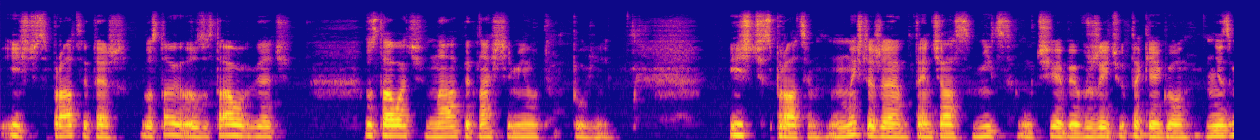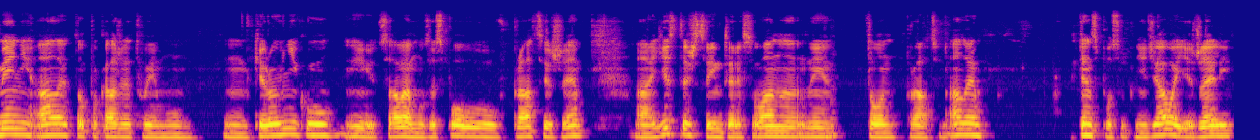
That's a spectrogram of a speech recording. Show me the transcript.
iść z pracy też. Zostawiać, zostawiać, zostawać na 15 minut później. Iść z pracy. Myślę, że ten czas nic u Ciebie w życiu takiego nie zmieni, ale to pokaże Twojemu mm, kierowniku i całemu zespołu w pracy, że jesteś zainteresowany tą pracą, ale w ten sposób nie działa, jeżeli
